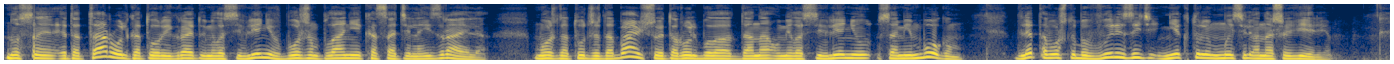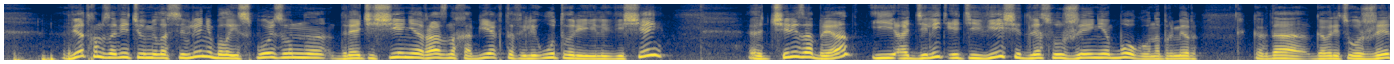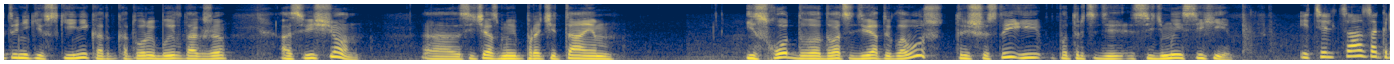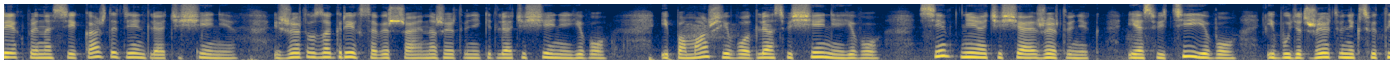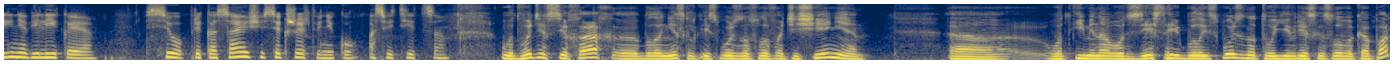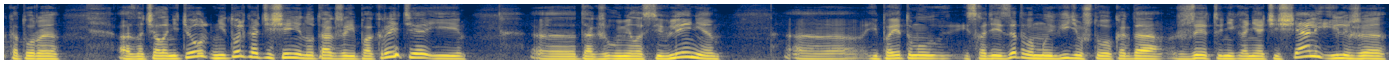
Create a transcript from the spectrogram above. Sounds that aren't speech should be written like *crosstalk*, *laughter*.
Но это та роль, которую играет умилостивление в Божьем плане касательно Израиля. Можно тут же добавить, что эта роль была дана умилостивлению самим Богом, для того, чтобы выразить некоторую мысль о нашей вере. В Ветхом Завете умилостивление было использовано для очищения разных объектов или утварей или вещей э, через обряд и отделить эти вещи для служения Богу. Например, когда говорится о жертвеннике в скине, который был также освящен. Э, сейчас мы прочитаем Исход 29 главу, 36 и по 37 стихи. «И тельца за грех приноси каждый день для очищения, и жертву за грех совершай на жертвеннике для очищения его, и помажь его для освящения его. Семь дней очищай жертвенник, и освети его, и будет жертвенник святыня великая. Все, прикасающееся к жертвеннику, осветится». Вот в этих стихах э, было несколько использовано слов очищения – Э, вот именно вот здесь и было использовано то еврейское слово «капар», которое означало не, тел, не только очищение, но также и покрытие, и э, также умилостивление. Э, и поэтому, исходя из этого, мы видим, что когда жертвенник они очищали или же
